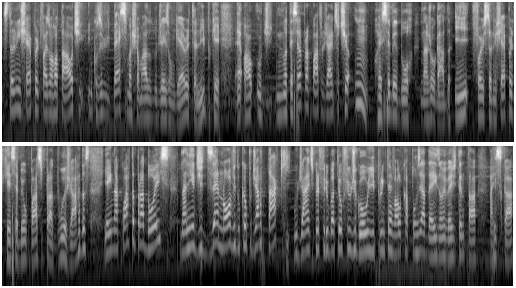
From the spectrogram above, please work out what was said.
Sterling Shepard faz uma rota out, inclusive péssima chamada do Jason Garrett ali, porque é, o, numa terceira para quatro o Giants só tinha um recebedor na jogada. E foi o Sterling Shepard que recebeu o passe para duas jardas. E aí na quarta para dois, na linha de 19 do campo de ataque, o Giants preferiu bater o field goal e ir pro intervalo 14 a 10 ao invés de tentar arriscar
